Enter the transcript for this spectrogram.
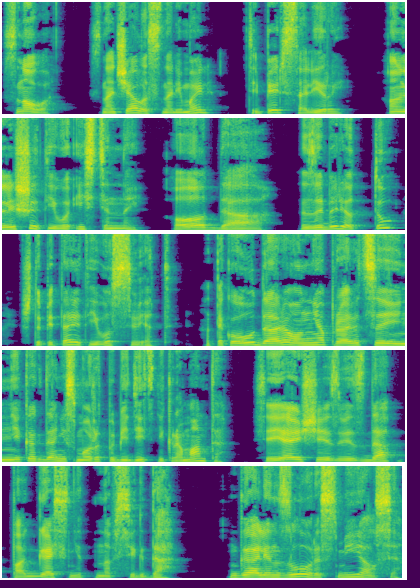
Снова. Сначала с Наримель, теперь с Алирой. Он лишит его истинной. О да. Заберет ту, что питает его свет. От такого удара он не оправится и никогда не сможет победить некроманта. Сияющая звезда погаснет навсегда. Галин зло рассмеялся.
